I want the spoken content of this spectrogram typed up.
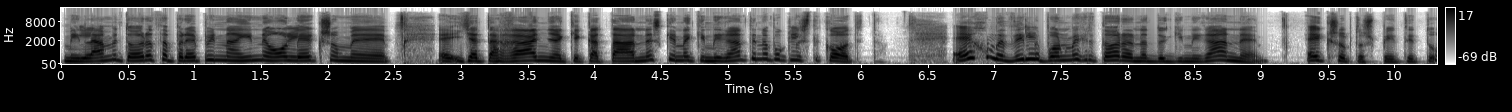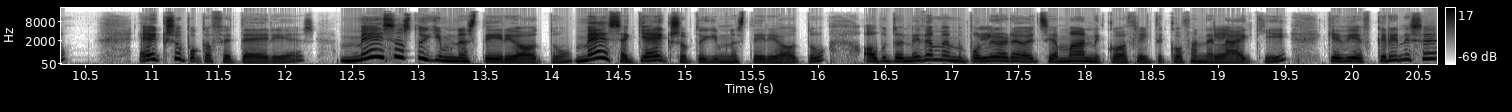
Μιλάμε τώρα θα πρέπει να είναι όλοι έξω με, ε, για τα γάνια και κατάνες και να κυνηγάνε την αποκλειστικότητα. Έχουμε δει λοιπόν μέχρι τώρα να τον κυνηγάνε έξω από το σπίτι του, έξω από καφετέριες, μέσα στο γυμναστήριό του, μέσα και έξω από το γυμναστήριό του, όπου τον είδαμε με πολύ ωραίο έτσι αμάνικο αθλητικό φανελάκι και διευκρίνησε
